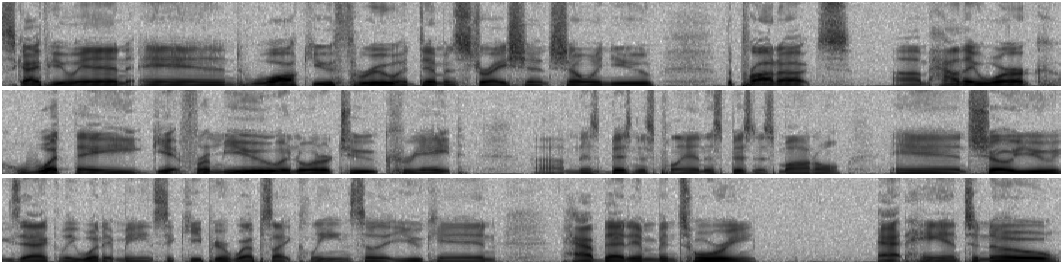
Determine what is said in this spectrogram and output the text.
Skype you in and walk you through a demonstration showing you the products, um, how they work, what they get from you in order to create um, this business plan, this business model and show you exactly what it means to keep your website clean so that you can have that inventory at hand to know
